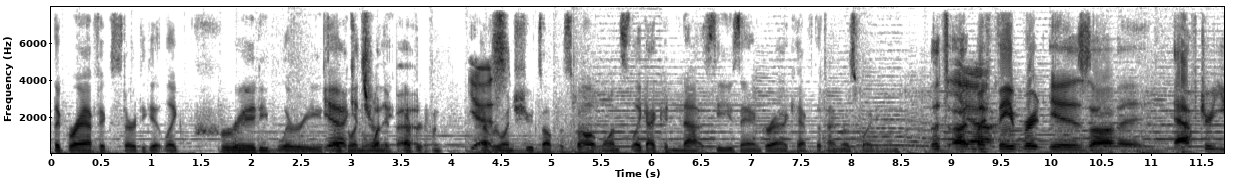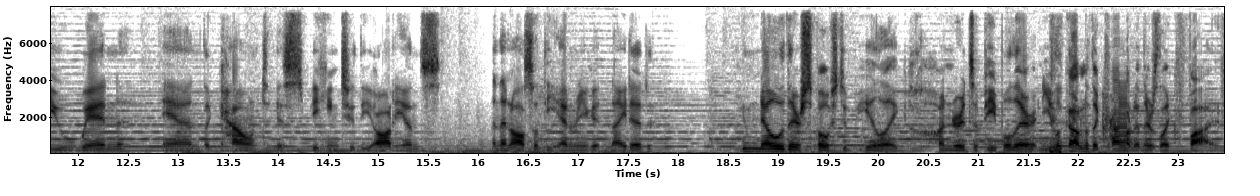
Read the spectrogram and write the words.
the graphics start to get like pretty blurry. Yeah, like, it when, gets when really bad. everyone yes. everyone shoots off the spell at once. Like I could not see Zangurak half the time I was fighting him. That's uh, Yeah. my favorite. Is uh, after you win and the count is speaking to the audience, and then also at the end when you get knighted. You know there's supposed to be like hundreds of people there, and you look out into the crowd and there's like five.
